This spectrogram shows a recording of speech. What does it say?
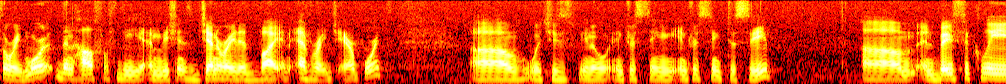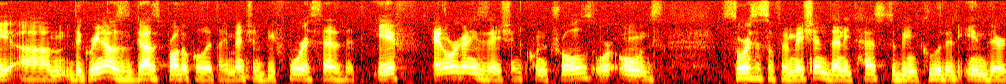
sorry, more than half of the emissions generated by an average airport um, which is you know interesting interesting to see. Um, and basically, um, the greenhouse gas protocol that I mentioned before says that if an organization controls or owns sources of emission, then it has to be included in their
